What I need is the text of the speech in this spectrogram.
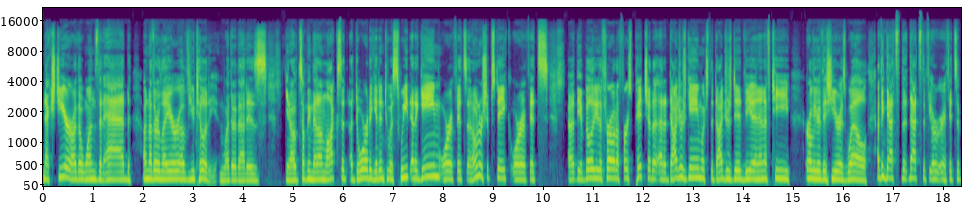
next year are the ones that add another layer of utility. And whether that is you know something that unlocks a, a door to get into a suite at a game or if it's an ownership stake or if it's uh, the ability to throw out a first pitch at a, at a dodgers game which the dodgers did via an nft earlier this year as well. I think that's the that's the or if it's a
